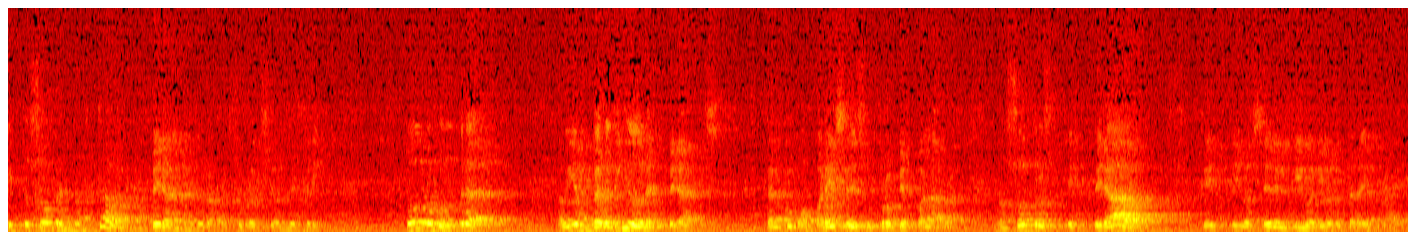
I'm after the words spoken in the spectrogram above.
estos hombres no estaban esperando la resurrección de Cristo. Todo lo contrario, habían perdido la esperanza tal como aparece de sus propias palabras. Nosotros esperábamos que este iba a ser el que iba a libertar a Israel.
